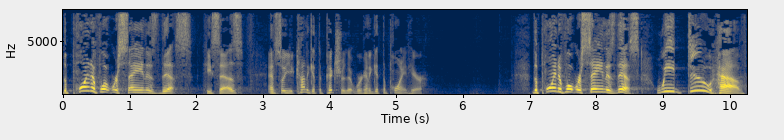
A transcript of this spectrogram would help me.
The point of what we're saying is this, he says. And so you kind of get the picture that we're going to get the point here. The point of what we're saying is this. We do have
